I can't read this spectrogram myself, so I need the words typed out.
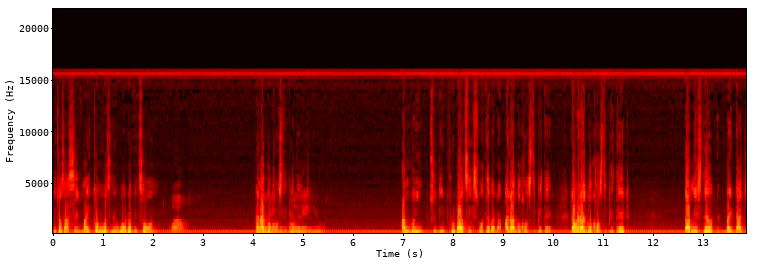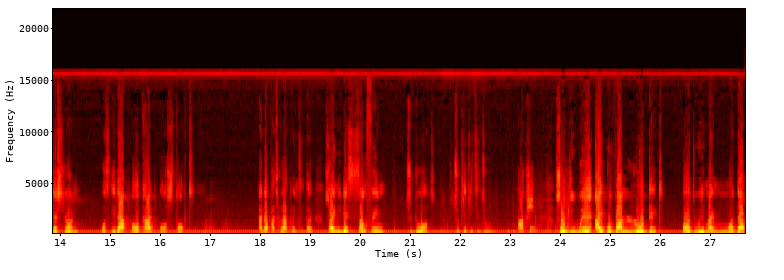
it was as if my tummy was in a world of its own. Wow. And only I got constipated. Only you. I'm going to the probiotics, whatever now, and I got constipated. Now, when I got constipated, that means the, my digestion was either altered or stopped mm-hmm. at that particular point in time. So I needed something to do what? To kick it into action. So the way I overloaded, or the way my mother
